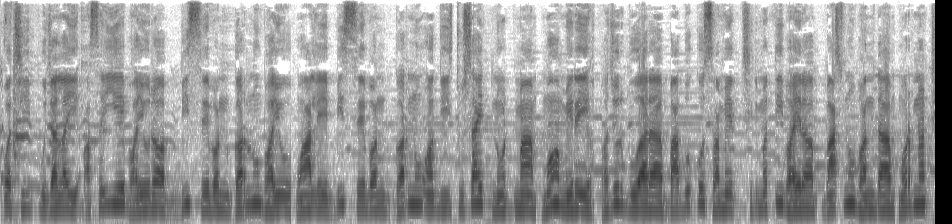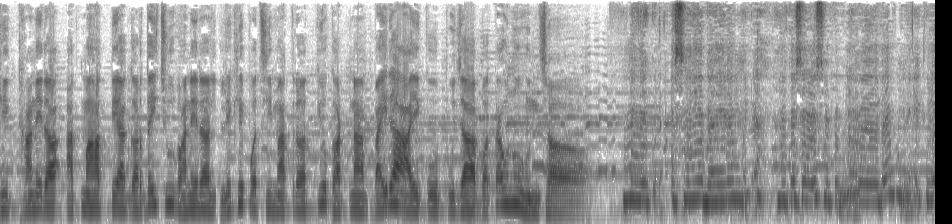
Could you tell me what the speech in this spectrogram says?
त्यसपछि पूजालाई असह्य भयो र विष सेवन गर्नुभयो। उहाँले विष सेवन गर्नु अघि सुसाइड नोटमा म मेरै हजुरबुवा र बाबुको समेत श्रीमती भएर बाँच्नु भन्दा मर्न ठिक ठानेर आत्महत्या गर्दैछु भनेर लेखेपछि मात्र त्यो घटना बाहिर आएको पूजा बताउनुहुन्छ। मलाई कुरा असह्य भएर म कसैको सपोर्ट नगरेर म एक्लो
